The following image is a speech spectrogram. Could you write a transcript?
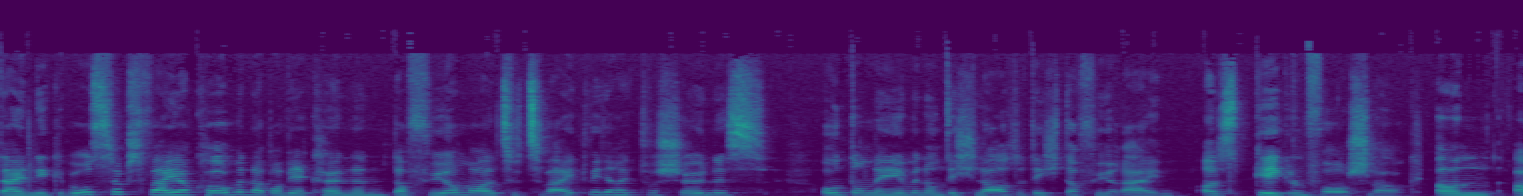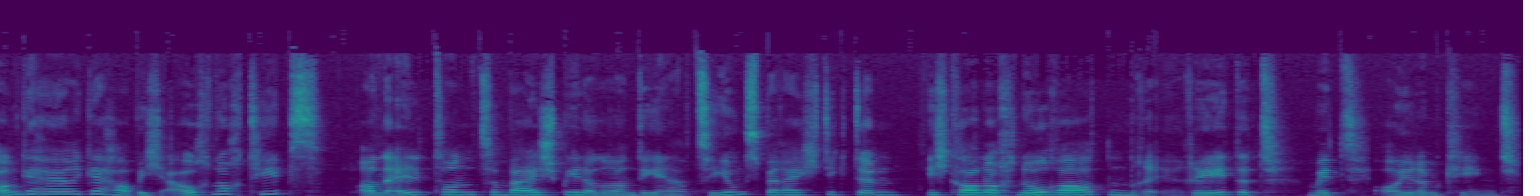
deine Geburtstagsfeier kommen, aber wir können dafür mal zu zweit wieder etwas Schönes unternehmen und ich lade dich dafür ein als Gegenvorschlag. An Angehörige habe ich auch noch Tipps an Eltern zum Beispiel oder an die Erziehungsberechtigten. Ich kann euch nur raten, redet mit eurem Kind.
